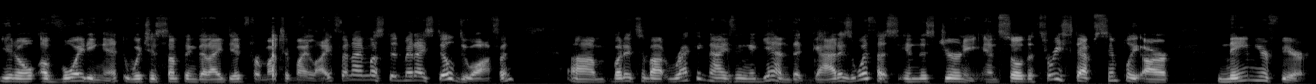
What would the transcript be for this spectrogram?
you know avoiding it which is something that i did for much of my life and i must admit i still do often. Um, but it's about recognizing again that god is with us in this journey. And so the three steps simply are name your fear.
